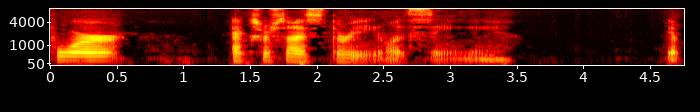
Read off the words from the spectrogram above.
for exercise three. Let's see. Yep.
